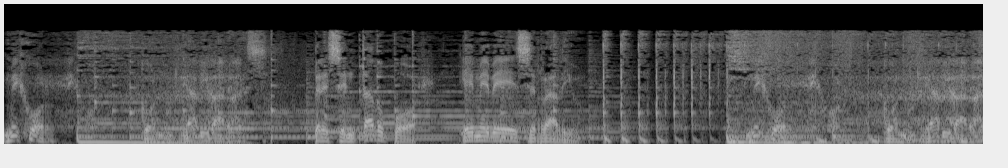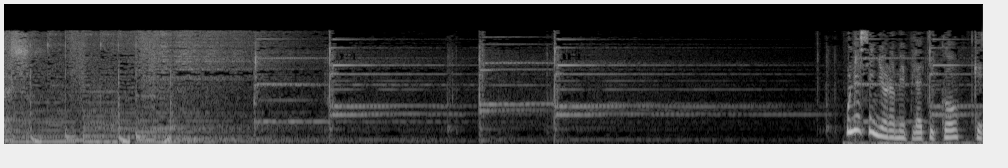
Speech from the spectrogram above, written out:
Mejor con Gaby Vargas. Presentado por MBS Radio. Mejor con Gaby Vargas. Una señora me platicó que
